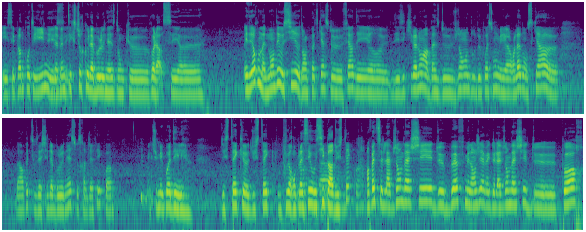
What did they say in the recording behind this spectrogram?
Et c'est plein de protéines et la même texture que la bolognaise. Donc euh, voilà, c'est... Euh, et d'ailleurs, on m'a demandé aussi dans le podcast de faire des, des, équivalents à base de viande ou de poisson. Mais alors là, dans ce cas, bah, en fait, si vous achetez de la bolognaise, ce sera déjà fait, quoi. tu mets quoi des, du steak, euh, du steak, vous pouvez remplacer aussi par du steak. Quoi. En fait, c'est de la viande hachée de bœuf mélangée avec de la viande hachée de porc.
